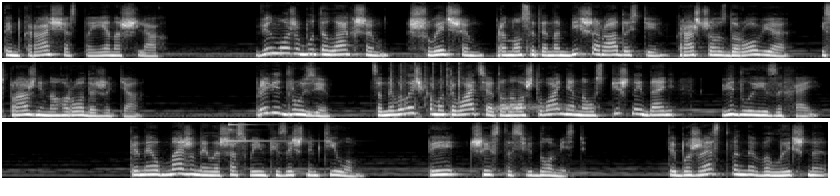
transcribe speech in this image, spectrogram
тим краще стає наш шлях. Він може бути легшим, швидшим, приносити нам більше радості, кращого здоров'я і справжні нагороди життя. Привіт, друзі! Це невеличка мотивація та налаштування на успішний день від Луїзи Хей. Ти не обмежений лише своїм фізичним тілом, ти чиста свідомість, ти божественне величне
